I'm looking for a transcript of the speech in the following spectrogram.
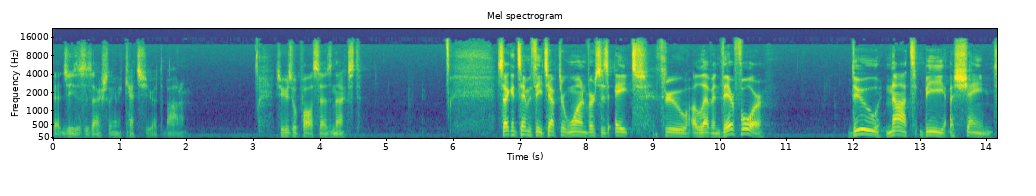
that Jesus is actually going to catch you at the bottom. So here's what Paul says next. 2 Timothy chapter 1 verses 8 through 11. Therefore, do not be ashamed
